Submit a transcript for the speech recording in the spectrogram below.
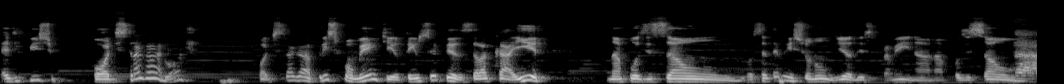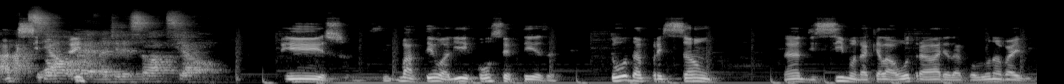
é difícil, pode estragar, lógico pode estragar. Principalmente, eu tenho certeza, se ela cair na posição. Você até mencionou um dia desse para mim, na, na posição na axial, axial né? na direção axial. Isso. Se bateu ali, com certeza, toda a pressão né, de cima daquela outra área da coluna vai vir.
